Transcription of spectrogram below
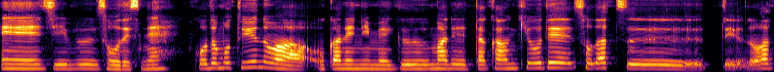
えー、自分、そうですね。子供というのはお金に恵まれた環境で育つっていうのは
